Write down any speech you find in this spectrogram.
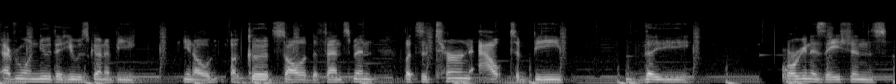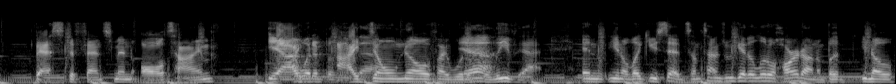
everyone knew that he was going to be, you know, a good solid defenseman, but to turn out to be the organization's best defenseman all time. Yeah, I, I wouldn't believe I that. don't know if I would have yeah. believed that. And you know, like you said, sometimes we get a little hard on him, but you know,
